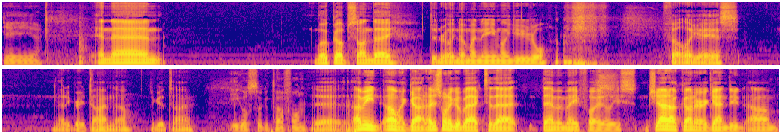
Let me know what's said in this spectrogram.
Yeah, yeah, yeah. And then woke up Sunday. Didn't really know my name like usual. Felt like ass. Had a great time though. It was a good time. Eagles took a tough one. Yeah. I mean, oh my god. I just want to go back to that the MMA fight at least. And shout out Gunner again, dude. Um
